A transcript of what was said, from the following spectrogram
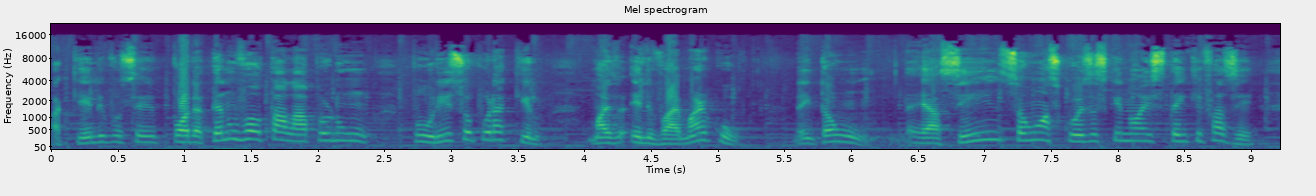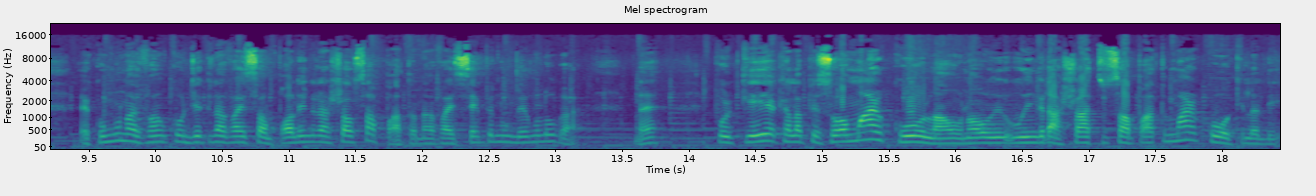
Aquele você pode até não voltar lá por, um, por isso ou por aquilo, mas ele vai marcou. Então, é assim são as coisas que nós tem que fazer. É como nós vamos com o dia que nós vamos em São Paulo engraxar o sapato, nós vai sempre no mesmo lugar, né? Porque aquela pessoa marcou lá, o, o engraxate do sapato marcou aquilo ali.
